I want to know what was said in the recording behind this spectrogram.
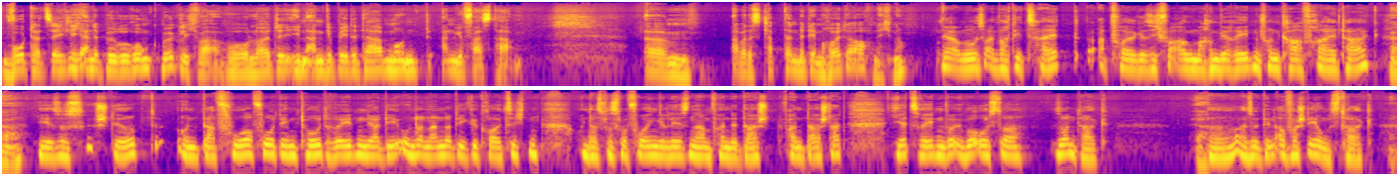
wo tatsächlich eine Berührung möglich war, wo Leute ihn angebetet haben und angefasst haben. Ähm, aber das klappt dann mit dem heute auch nicht, ne? Ja, man muss einfach die Zeitabfolge sich vor Augen machen. Wir reden von Karfreitag. Ja. Jesus stirbt und davor, vor dem Tod, reden ja die untereinander die Gekreuzigten. Und das, was wir vorhin gelesen haben, fand da, fand da statt. Jetzt reden wir über Ostersonntag, ja. äh, also den Auferstehungstag. Ja.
